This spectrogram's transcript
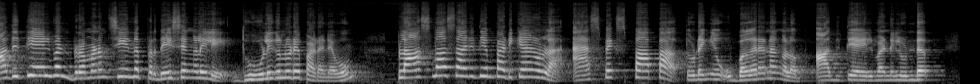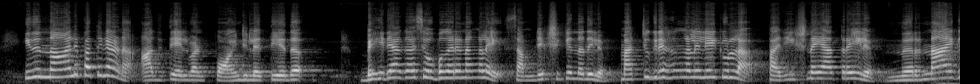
ആദിത്യ എൽ വൺ ഭ്രമണം ചെയ്യുന്ന പ്രദേശങ്ങളിലെ ധൂളികളുടെ പഠനവും പ്ലാസ്മ സാന്നിധ്യം പഠിക്കാനുള്ള ആസ്പെക്സ് പാപ്പ തുടങ്ങിയ ഉപകരണങ്ങളും ആദിത്യ എൽ വണ്ണിലുണ്ട് ഇത് നാല് പത്തിനാണ് ആദിത്യ എൽ വൺ പോയിന്റിലെത്തിയത്. ബഹിരാകാശ ഉപകരണങ്ങളെ സംരക്ഷിക്കുന്നതിലും മറ്റു ഗ്രഹങ്ങളിലേക്കുള്ള പരീക്ഷണ യാത്രയിലും നിർണായക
